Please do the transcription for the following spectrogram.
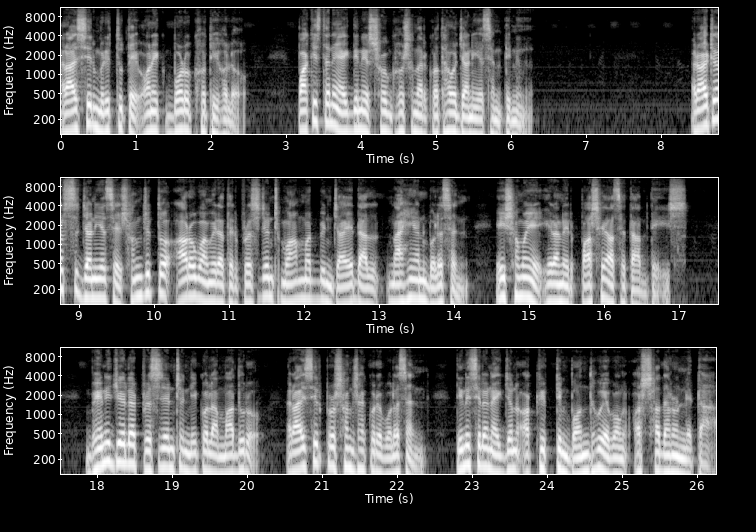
রাইসির মৃত্যুতে অনেক বড় ক্ষতি হল। পাকিস্তানে একদিনের শোক ঘোষণার কথাও জানিয়েছেন তিনি। রয়টার্স জানিয়েছে, সংযুক্ত আরব আমিরাতের president Mohamed bin Zayed Al Nahyan বলেছেন, এই সময়ে ইরানের পাশে আছে তার দেশ। ভেনিজুয়েলার প্রেসিডেন্ট নিকোলা মাদুরো রাইসির প্রশংসা করে বলেছেন, তিনি ছিলেন একজন অকৃত্রিম বন্ধু এবং অসাধারণ নেতা।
